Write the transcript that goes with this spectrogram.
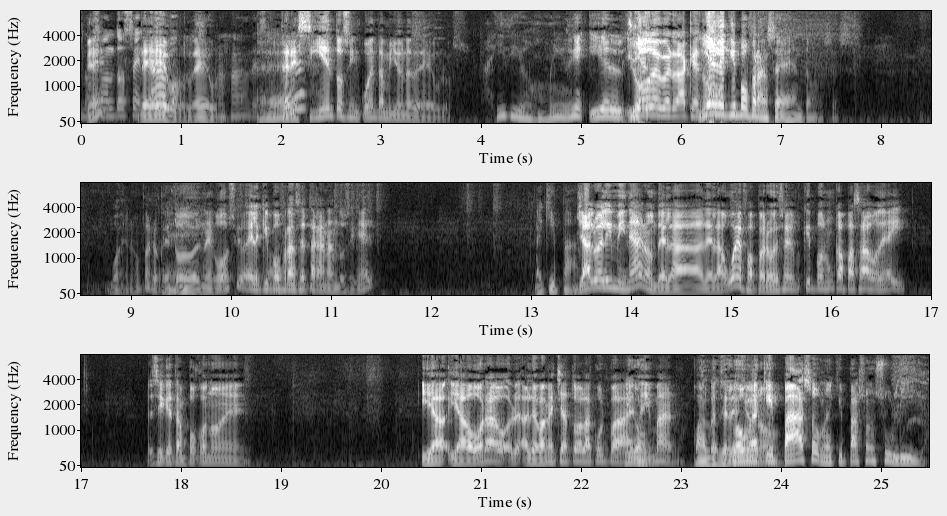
no ¿Eh? son dos De centavos. euros, de euros. Ajá, de ¿Eh? centavos. 350 millones de euros. Ay, Dios mío. Y- Y el, Yo y el- de verdad que y no. el equipo francés, entonces. Bueno, pero que Eh. todo es negocio. El equipo francés está ganando sin él. Aquí pasa. Ya lo eliminaron de la, de la UEFA, pero ese equipo nunca ha pasado de ahí. Así que tampoco no es. Y, a- y ahora le van a echar toda la culpa a Neymar. Cuando Pues digo un equipazo, un equipazo en su liga.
